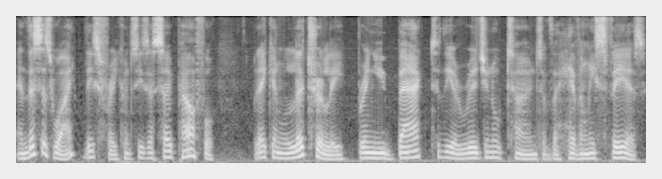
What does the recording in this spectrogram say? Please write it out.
And this is why these frequencies are so powerful. They can literally bring you back to the original tones of the heavenly spheres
